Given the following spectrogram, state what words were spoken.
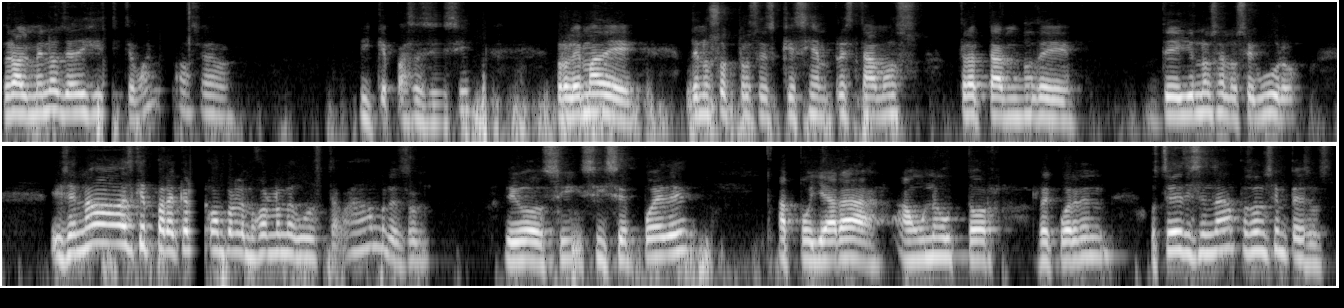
pero al menos ya dijiste, bueno, o sea, ¿y qué pasa si sí? El problema de, de nosotros es que siempre estamos tratando de, de irnos a lo seguro. Y dicen, no, es que para qué lo compro, a lo mejor no me gusta. Bueno, hombre, digo, si, si se puede, apoyar a, a, un autor. Recuerden, ustedes dicen, nada, pues son 100 pesos.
